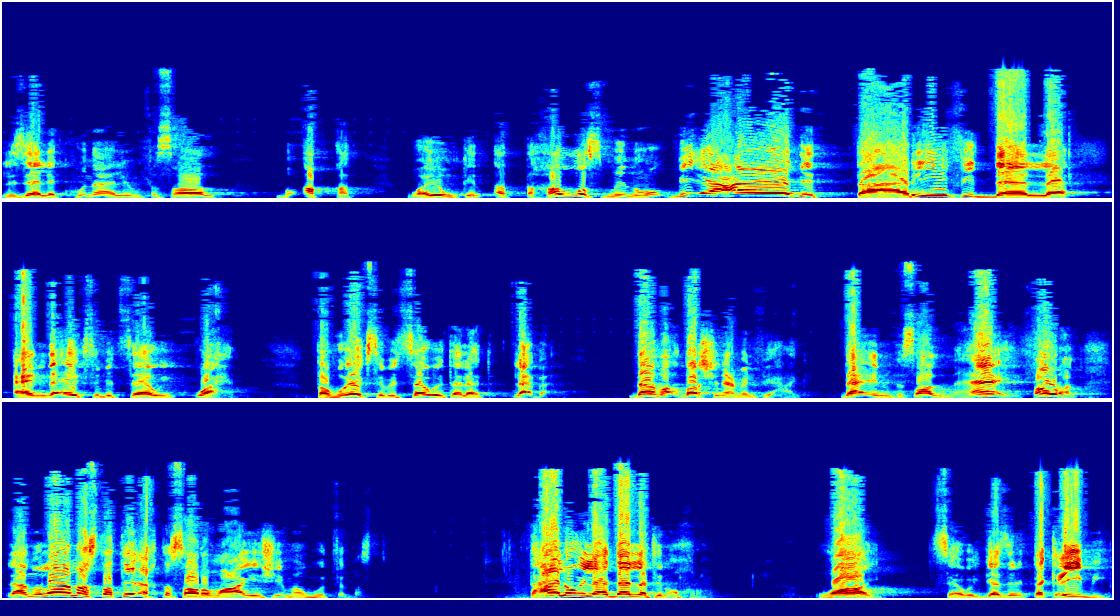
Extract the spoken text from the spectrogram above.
لذلك هنا الانفصال مؤقت ويمكن التخلص منه بإعادة تعريف الدالة عند x بتساوي واحد. طب و x بتساوي ثلاثة لا بقى ده ما أقدرش نعمل فيه حاجة ده انفصال نهائي فورا لأنه لا نستطيع اختصاره مع أي شيء موجود في البسط تعالوا إلى دالة أخرى. y. تساوي الجذر التكعيبي.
